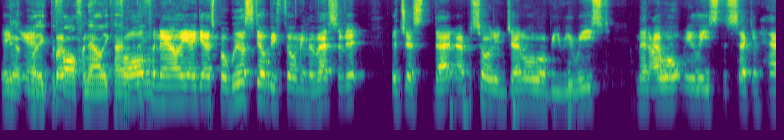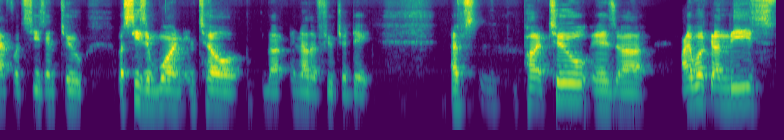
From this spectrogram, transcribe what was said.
yep, And- like the fall finale kind fall of thing. finale, I guess, but we'll still be filming the rest of it. It's just that episode in general will be released, and then I won't release the second half of season two or season one until the, another future date. Ep- Part two is uh, I worked on these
